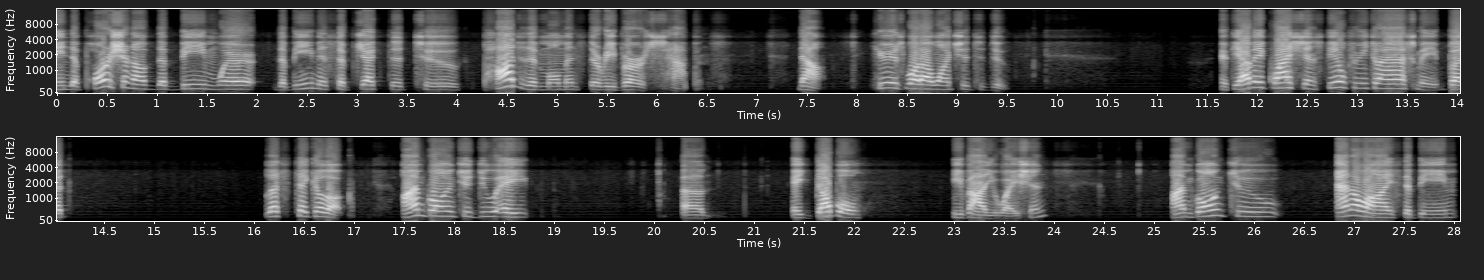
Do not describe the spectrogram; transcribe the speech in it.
In the portion of the beam where the beam is subjected to positive moments, the reverse happens. Now, here's what I want you to do. If you have any questions, feel free to ask me, but let's take a look. I'm going to do a, uh, a double evaluation. I'm going to analyze the beam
